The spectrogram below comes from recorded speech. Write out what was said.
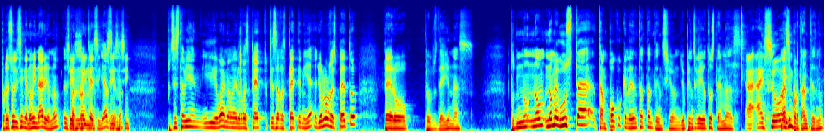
Por eso dicen que no binario, ¿no? Es Sí, para sí, no encasillarse, sí, ¿no? sí, sí. Pues está bien. Y bueno, el respeto, que se respeten y ya. Yo lo respeto, pero pues de ahí en más. Pues no, no, no me gusta tampoco que le den tanta atención. Yo pienso que hay otros temas A, a eso... más importantes, ¿no?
